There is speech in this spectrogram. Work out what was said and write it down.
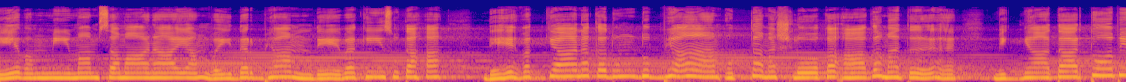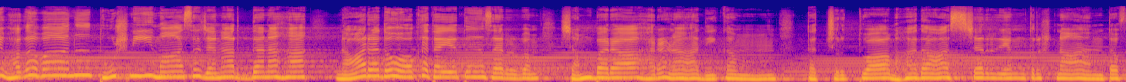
एवं मीमां समानायां वैदर्भ्यां देवकीसुतः। देवक्यानकदुन्दुभ्याम् उत्तमश्लोक आगमत् विज्ञातार्थोऽपि भगवान् तूष्णीमास जनार्दनः नारदो कथयत् सर्वं शम्बराहरणादिकं तच्छ्रुत्वा महदाश्चर्यं कृष्णान्तः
